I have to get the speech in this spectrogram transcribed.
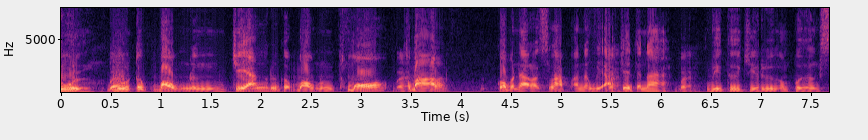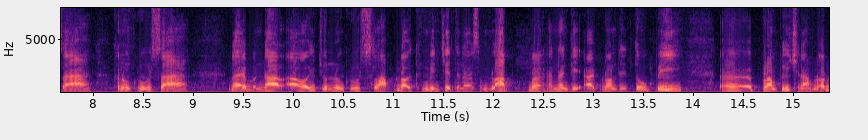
ដួលដួលទៅបោកនឹងជាងឬក៏បោកនឹងថ្មក្បាល ក៏បណ្ដាលឲ្យស្លាប់អាហ្នឹងវាអចេតនាបាទវាគឺជារឿងអំពើហិង្សាក្នុងគ្រួសារដែលបណ្ដាលឲ្យជនរងគ្រោះស្លាប់ដោយគ្មានចេតនាសម្លាប់បាទអាហ្នឹងគេអាចផ្ដន្ទាទោសពីអឺ7ឆ្នាំដល់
